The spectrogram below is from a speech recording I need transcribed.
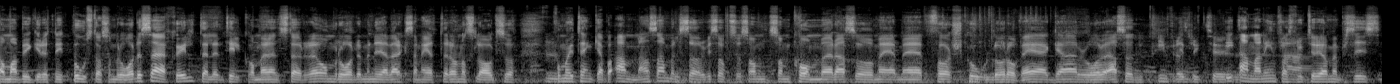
om man bygger ett nytt bostadsområde särskilt eller det tillkommer en större område med nya verksamheter av något slag så mm. får man ju tänka på annan samhällsservice också som, som kommer alltså med, med förskolor och vägar och alltså infrastruktur. annan infrastruktur, ja, ja men precis.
